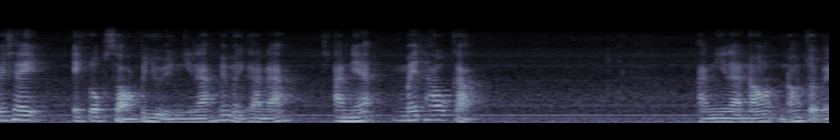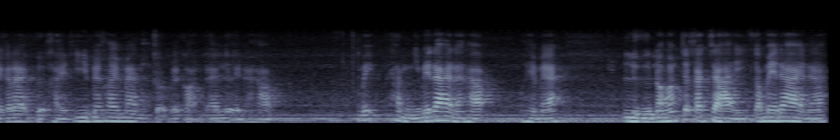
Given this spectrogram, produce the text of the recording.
ไม่ใช่ x ลบสไปอยู่อย่างนี้นะ ไม่เหมือนกันนะ อันเนี้ยไม่เท่ากับ อันนี้นะน้องน้องจดไว้ก็ได้เผื่อใครที่ไม่ค่อยแม่นจดไว้ก่อนได้เลยนะครับ ไม่ทำอย่างนี้ไม่ได้นะครับเห็นไหมหรือน้องจะกระจายก็ไม่ได้นะ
